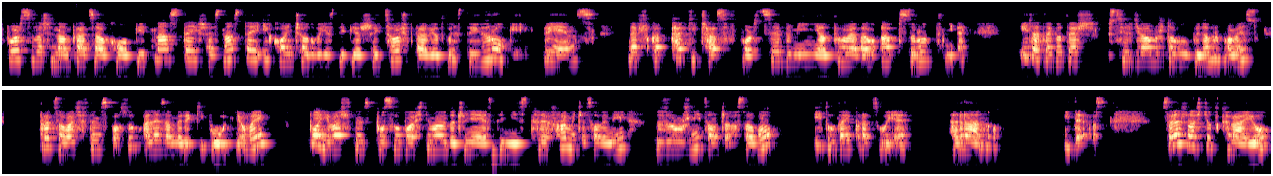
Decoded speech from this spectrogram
w Polsce zaczynam pracę około 15, 16 i kończę o 21, coś prawie o 22. Więc na przykład taki czas w Polsce by mi nie odpowiadał absolutnie. I dlatego też stwierdziłam, że to byłby dobry pomysł, pracować w ten sposób, ale z Ameryki Południowej, ponieważ w ten sposób właśnie mamy do czynienia z tymi strefami czasowymi, z różnicą czasową i tutaj pracuję rano. I teraz, w zależności od kraju,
